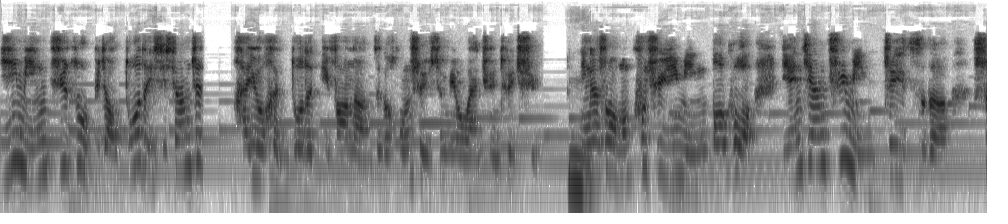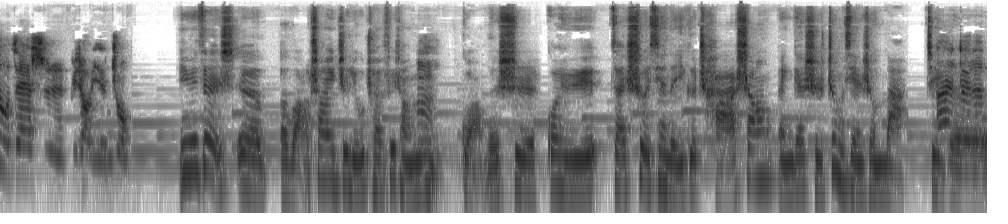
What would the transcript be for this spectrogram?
移民居住比较多的一些乡镇，还有很多的地方呢这个洪水是没有完全退去，应该说我们库区移民包括沿江居民这一次的受灾是比较严重。因为在呃呃网上一直流传非常广的是关于在歙县的一个茶商，应该是郑先生吧，这个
